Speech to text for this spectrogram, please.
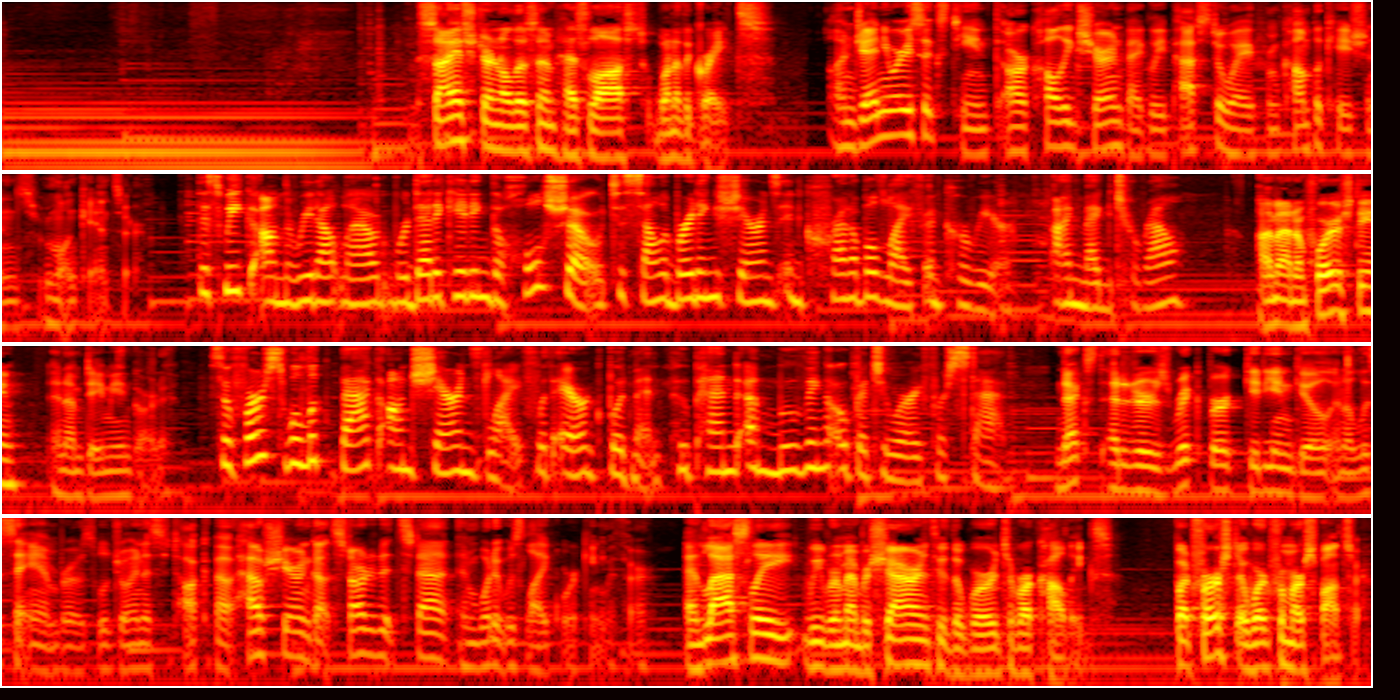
Science journalism has lost one of the greats. On January 16th, our colleague Sharon Begley passed away from complications from lung cancer. This week on the Read Out Loud, we're dedicating the whole show to celebrating Sharon's incredible life and career. I'm Meg Tirrell. I'm Adam Feuerstein. And I'm Damien Garde. So, first, we'll look back on Sharon's life with Eric Boodman, who penned a moving obituary for Stat. Next, editors Rick Berke, Gideon Gil, and Alissa Ambrose will join us to talk about how Sharon got started at Stat and what it was like working with her. And lastly, we remember Sharon through the words of our colleagues. But first, a word from our sponsor.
